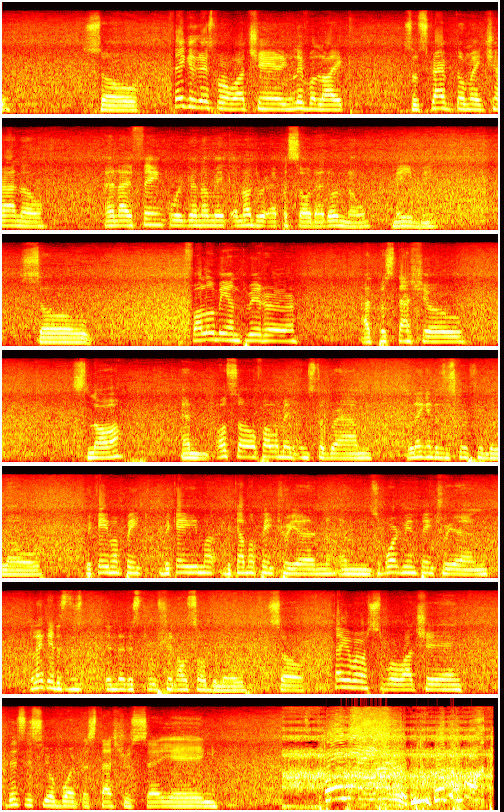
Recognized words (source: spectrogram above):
So, thank you guys for watching. Leave a like. Subscribe to my channel. And I think we're gonna make another episode. I don't know. Maybe. So, follow me on Twitter at Pistachio Slaw. And also follow me on Instagram. Link in the description below. Became a became become a Patreon and support me on Patreon. Link in the, in the description also below. So thank you very much for watching. This is your boy Pistachio saying. Oh my god! What the fuck?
